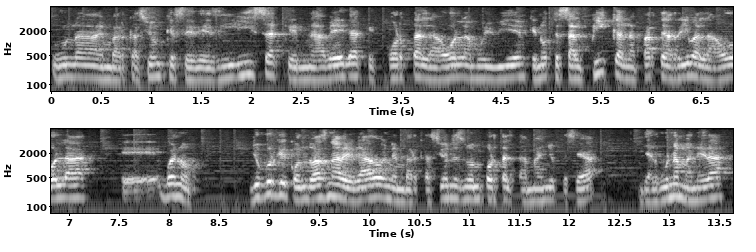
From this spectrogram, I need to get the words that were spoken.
una embarcación que se desliza, que navega, que corta la ola muy bien, que no te salpica en la parte de arriba la ola. Eh, bueno, yo creo que cuando has navegado en embarcaciones, no importa el tamaño que sea, de alguna manera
